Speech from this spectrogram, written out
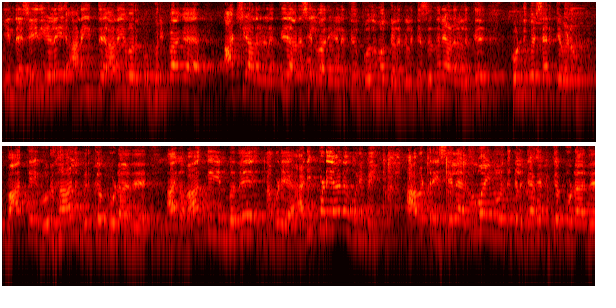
இந்த செய்திகளை அனைத்து அனைவருக்கும் குறிப்பாக ஆட்சியாளர்களுக்கு அரசியல்வாதிகளுக்கு பொதுமக்களுக்கு சிந்தனையாளர்களுக்கு கொண்டு போய் சேர்க்க வேண்டும். வாக்கை ஒரு காலம் விற்கக்கூடாது. ஆக வாக்கு என்பது நம்முடைய அடிப்படையான உரிமை. அவற்றை சில ரூபாய் நோட்டுகளுக்காக விற்கக்கூடாது.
